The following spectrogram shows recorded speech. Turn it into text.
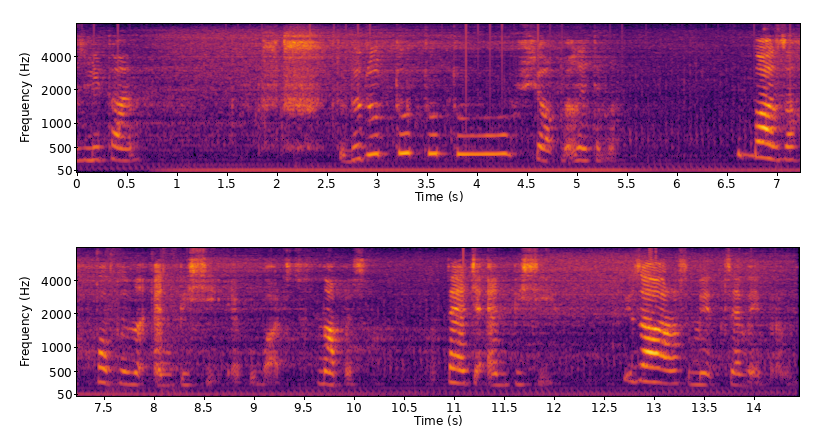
Злітаємо. Ту-ду-ду-ту-ту-ту. Все, ми летимо. База захоплена NPC, як ви бачите. Напис. Третя NPC. І зараз ми це виправимо.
